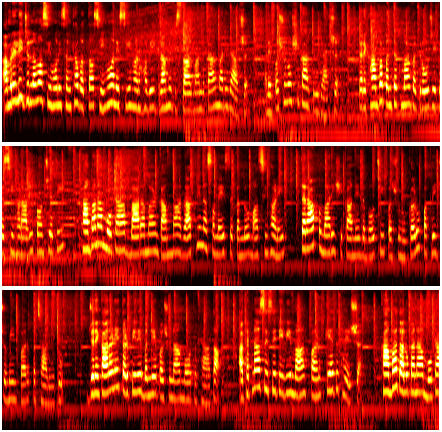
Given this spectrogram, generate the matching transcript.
અમરેલી જિલ્લામાં સિંહોની સંખ્યા વધતા સિંહો અને સિંહણ હવે ગ્રામ્ય વિસ્તારમાં લટાર મારી રહ્યા છે અને પશુનો શિકાર કરી રહ્યા છે. ત્યારે ખાંભા પંથકમાં ગતરોજ એક સિંહણ આવી પહોંચી હતી. ખાંભાના મોટા બારામણ ગામમાં રાત્રિના સમયે સેકન્ડોમાં સિંહણે તરાપ મારી શિકારને દબોચી પશુનું ગળું પકડી જમીન પર પછાડ્યું હતું, જેને કારણે તડપીને બંને પશુના મોત થયા હતા. આ ઘટના સીસીટીવીમાં પણ કેદ થઈ છે. ખાંભા તાલુકાના મોટા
